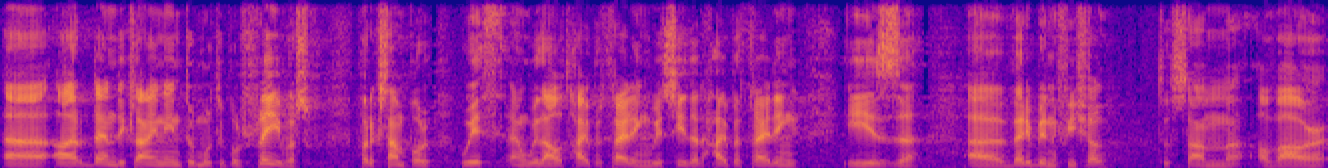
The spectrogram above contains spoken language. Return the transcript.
are then declined into multiple flavors. For example, with and without hyperthreading. We see that hyperthreading is uh, uh, very beneficial to some of our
